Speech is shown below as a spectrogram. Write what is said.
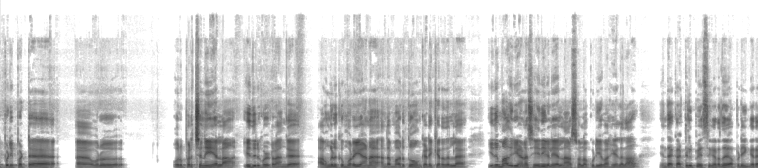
எப்படிப்பட்ட ஒரு ஒரு பிரச்சனையெல்லாம் எதிர்கொள்கிறாங்க அவங்களுக்கு முறையான அந்த மருத்துவம் கிடைக்கிறதில்ல. இது மாதிரியான செய்திகளை எல்லாம் சொல்லக்கூடிய வகையில் தான் இந்த கட்டில் பேசுகிறது அப்படிங்கிற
